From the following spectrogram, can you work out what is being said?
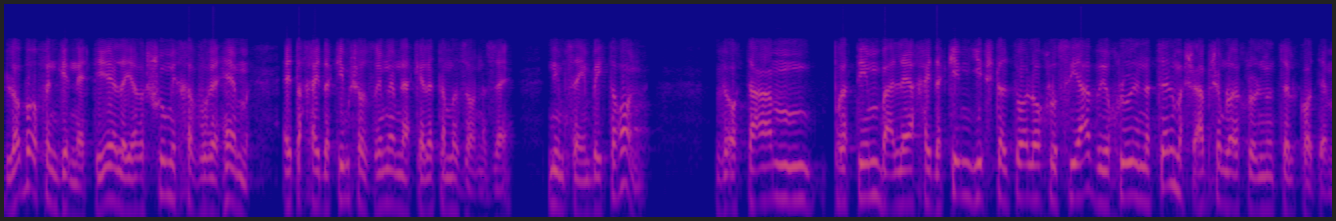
לא באופן גנטי, אלא ירשו מחבריהם את החיידקים שעוזרים להם לעכל את המזון הזה, נמצאים ביתרון. ואותם פרטים בעלי החיידקים ישתלטו על האוכלוסייה ויוכלו לנצל משאב שהם לא יכלו לנצל קודם.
